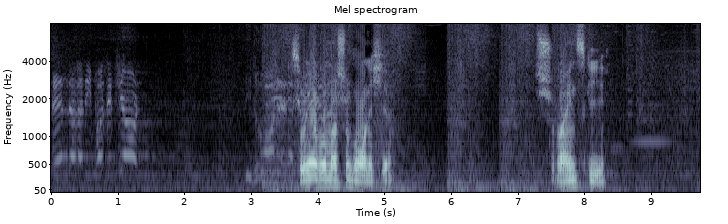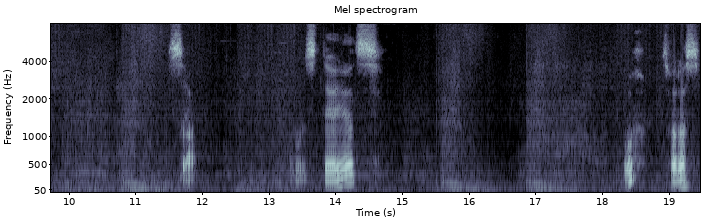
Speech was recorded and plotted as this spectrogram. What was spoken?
Ändere die Position! Die Drohne ist So ja wohl mal schon gar nicht hier. Schweinski. So. Wo ist der jetzt? Huch, was war das?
